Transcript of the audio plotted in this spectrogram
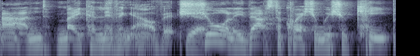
and make a living out of it? Surely that's the question we should keep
